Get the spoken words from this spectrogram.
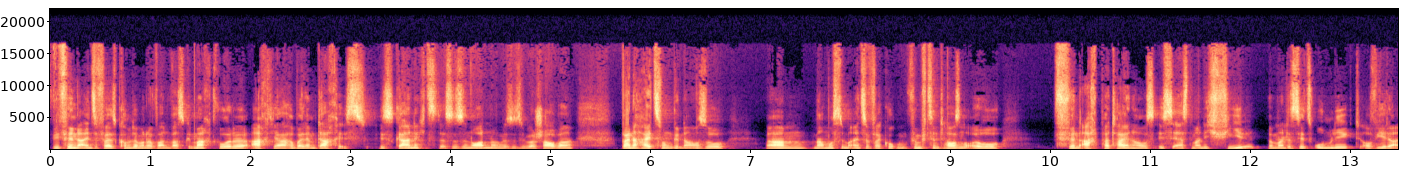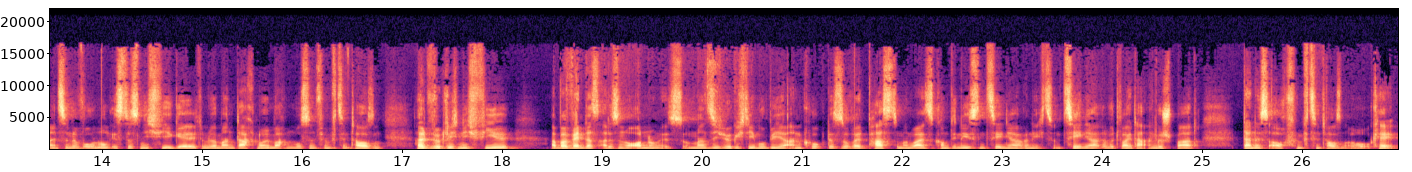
wir finden Einzelfall, es kommt immer darauf an, was gemacht wurde. Acht Jahre bei dem Dach ist, ist gar nichts, das ist in Ordnung, das ist überschaubar. Bei einer Heizung genauso. Ähm, man muss im Einzelfall gucken. 15.000 Euro für ein Acht-Parteien-Haus ist erstmal nicht viel. Wenn man das jetzt umlegt auf jede einzelne Wohnung, ist das nicht viel Geld. Und wenn man ein Dach neu machen muss, sind 15.000 halt wirklich nicht viel. Aber wenn das alles in Ordnung ist und man sich wirklich die Immobilie anguckt, das soweit passt und man weiß, es kommt die nächsten zehn Jahre nichts und zehn Jahre wird weiter angespart, dann ist auch 15.000 Euro okay.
